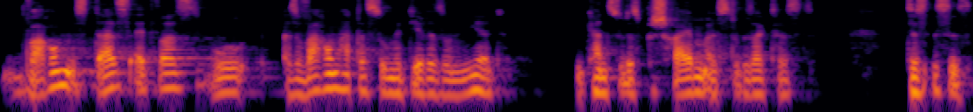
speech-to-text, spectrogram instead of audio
warum ist das etwas, wo, also warum hat das so mit dir resoniert? Wie kannst du das beschreiben, als du gesagt hast, das ist es?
